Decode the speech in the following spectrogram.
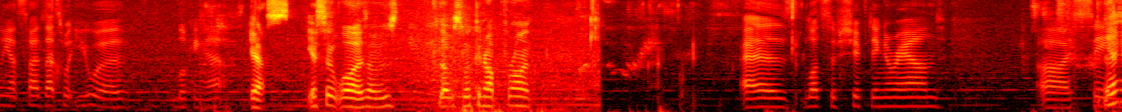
on the outside. That's what you were looking at. Yes, yes, it was. I was I was looking up front. As lots of shifting around. Uh, I see Yeah.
